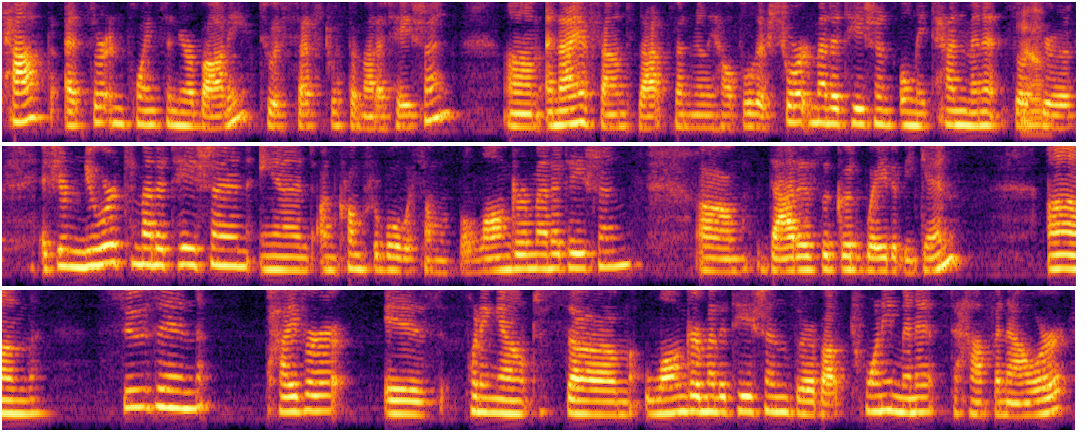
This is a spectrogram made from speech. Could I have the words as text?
tap at certain points in your body to assist with the meditation. Um, and I have found that's been really helpful. They're short meditations, only 10 minutes. So yeah. if you're if you're newer to meditation and uncomfortable with some of the longer meditations, um, that is a good way to begin. Um, Susan Piver is putting out some longer meditations. They're about 20 minutes to half an hour.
